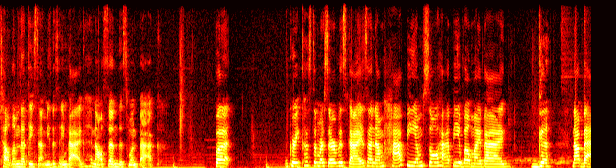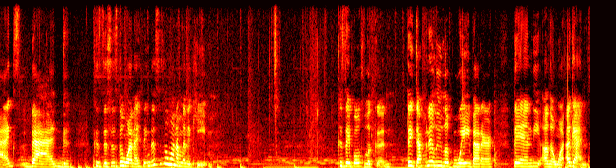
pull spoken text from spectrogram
tell them that they sent me the same bag and i'll send this one back. But great customer service guys and i'm happy i'm so happy about my bag. Not bags bag. Because this is the one i think this is the one i'm gonna keep. Because they both look good. They definitely look way better than the other one. Again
